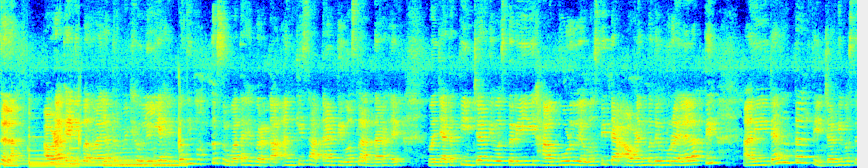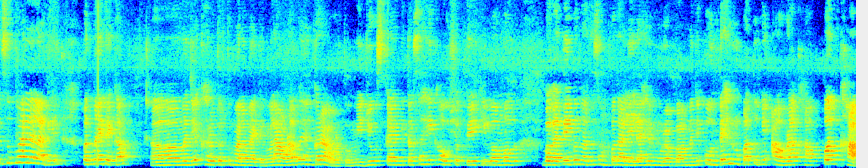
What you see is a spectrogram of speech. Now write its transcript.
चला आवळा काही बनवायला तर मी ठेवलेली आहे. पण ही फक्त सुरुवात आहे बरं का. आणखी सात आठ दिवस लागणार आहेत. म्हणजे आता तीन चार दिवस तरी हा गूळ व्यवस्थित त्या आवळ्यांमध्ये मुरायला लागतील. आणि त्यानंतर तीन चार दिवस ते सुकवायला लागेल. पण माहिती आहे का? म्हणजे खरं तर तुम्हाला माहिती आहे मला आवळा भयंकर आवडतो. मी ज्यूस काय मी तसाही खाऊ शकते किंवा मग बघा ते पण माझं संपत आलेलं आहे मुरब्बा. म्हणजे कोणत्याही रूपात तुम्ही आवळा खा पण खा.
